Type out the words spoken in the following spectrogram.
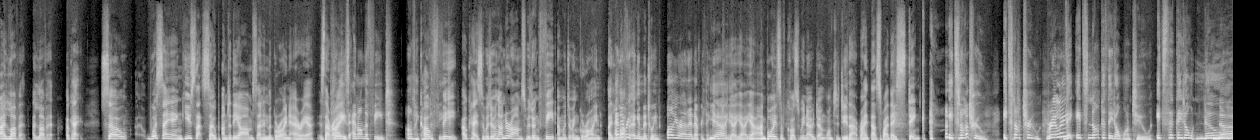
I love it. I love it. Okay. So we're saying use that soap under the arms and in the groin area. Is that right? Please. And on the feet. Oh my God, oh, the feet. feet. Okay, so we're doing underarms, we're doing feet, and we're doing groin. I and love everything it. in between. While you're at it, everything. Yeah, yeah, yeah, yeah. And boys, yeah. of course, we know don't want to do that, right? That's why they stink. it's not true. It's not true. Really? They, it's not that they don't want to. It's that they don't know no.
